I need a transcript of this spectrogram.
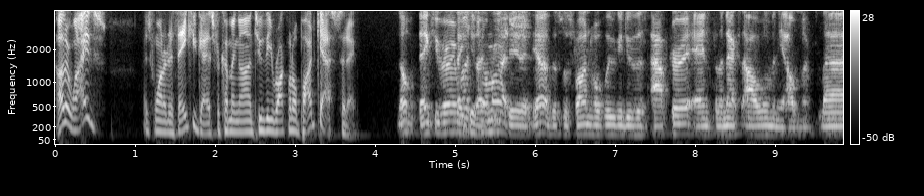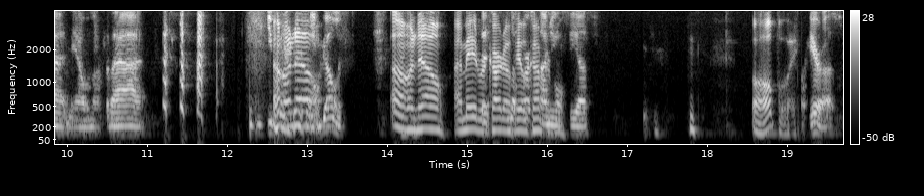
Otherwise, I just wanted to thank you guys for coming on to the Rock Metal Podcast today. No, thank you very Thank much. you so I much. it. Yeah, this was fun. Hopefully we can do this after it and for the next album and the album after that and the album after that. keep, Oh, no. keep going. Oh, no. I made This Ricardo is the feel first time you comfortable. can see us Oh, hopefully. or hear us.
